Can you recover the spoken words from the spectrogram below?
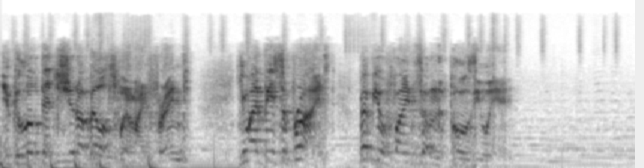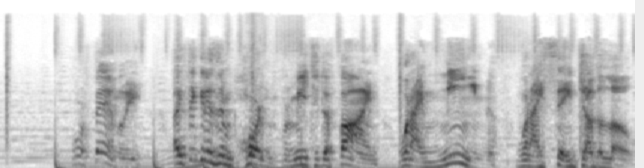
You can look that shit up elsewhere, my friend. You might be surprised. Maybe you'll find something that pulls you in. For family, I think it is important for me to define what I mean when I say Juggalo.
